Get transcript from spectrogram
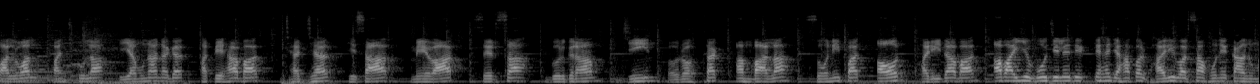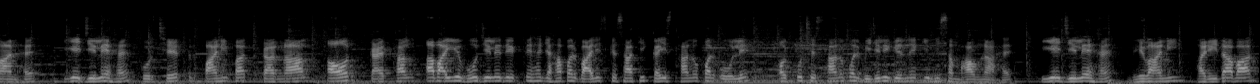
पलवल, पंचकुला, यमुनानगर, फतेहाबाद, झज्जर, हिसार मेवात सिरसा, गुरुग्राम, जींद, रोहतक, अंबाला, सोनीपत और फरीदाबाद। अब आइए वो ज़िले देखते हैं जहाँ पर भारी वर्षा होने का अनुमान है। ये ज़िले हैं, कुरुक्षेत्र, पानीपत, करनाल और कैथल। अब आइए वो ज़िले देखते हैं जहाँ पर बारिश के साथ ही कई स्थानों पर ओले और कुछ स्थानों पर बिजली गिरने की भी संभावना है। ये ज़िले हैं भिवानी, फरीदाबाद,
